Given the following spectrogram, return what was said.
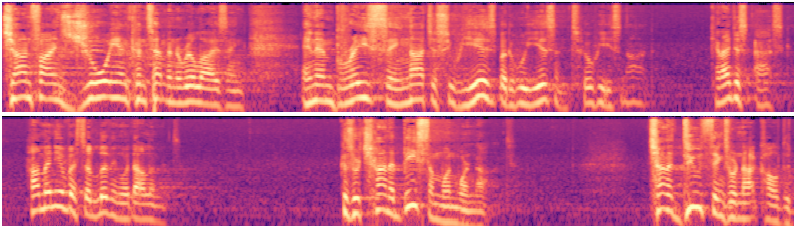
John finds joy and contentment in realizing and embracing not just who he is, but who he isn't, who he is not. Can I just ask, how many of us are living without limits? Because we're trying to be someone we're not, trying to do things we're not called to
